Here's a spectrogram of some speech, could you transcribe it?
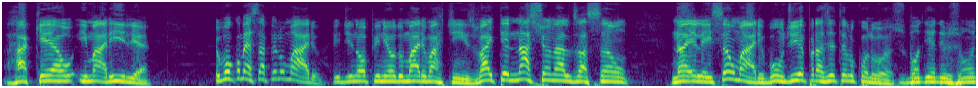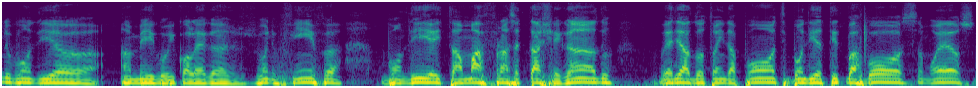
Raquel e Marília. Eu vou começar pelo Mário, pedindo a opinião do Mário Martins. Vai ter nacionalização na eleição, Mário? Bom dia, prazer tê-lo conosco. Bom dia, Nil Júnior. Bom dia, amigo e colega Júnior Finfa. Bom dia, Itamar França, que está chegando. Vereador Toninho da Ponte. Bom dia, Tito Barbosa, Samuelson.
